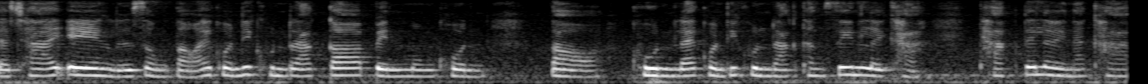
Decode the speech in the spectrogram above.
จะใช้เองหรือส่งต่อให้คนที่คุณรักก็เป็นมงคลต่อคุณและคนที่คุณรักทั้งสิ้นเลยค่ะ ทักได้เลยนะคะ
